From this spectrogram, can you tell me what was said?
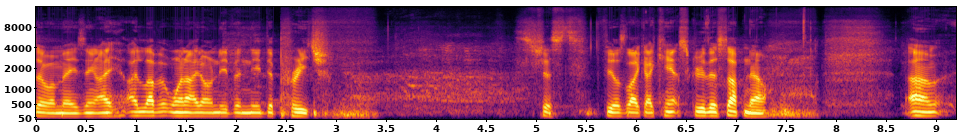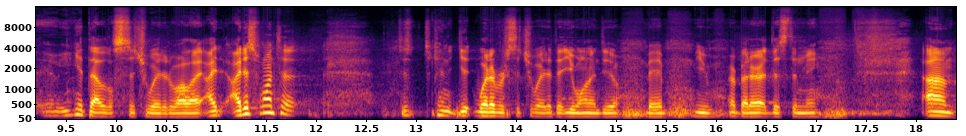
So amazing. I, I love it when I don't even need to preach. It just feels like I can't screw this up now. Um, you get that a little situated while I, I, I just want to just get whatever situated that you want to do, babe. You are better at this than me. Um,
